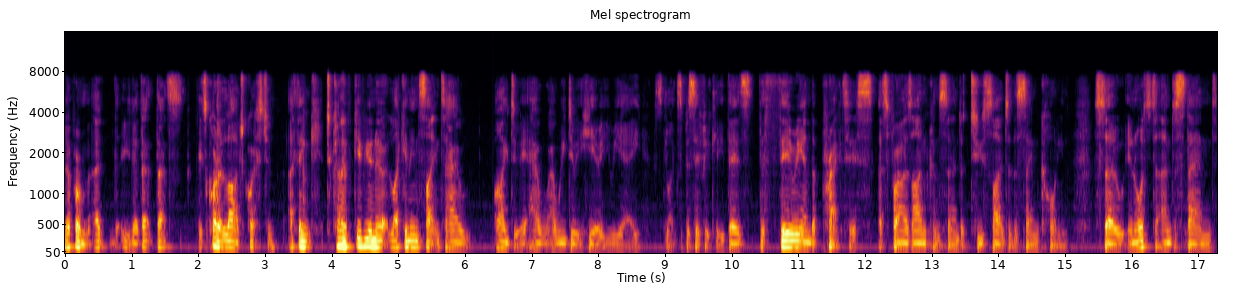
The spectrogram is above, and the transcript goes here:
No problem. Uh, you know that that's it's quite a large question. I think to kind of give you an, like an insight into how I do it, how, how we do it here at UEA, like specifically, there's the theory and the practice, as far as I'm concerned, are two sides of the same coin. So, in order to understand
